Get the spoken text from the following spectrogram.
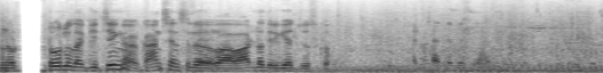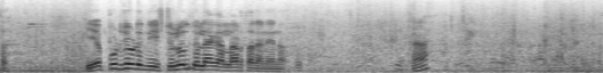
నువ్వు టూర్లు తగ్గించి ఇంకా కాన్షియన్స్ వార్డులో తిరిగేది చూసుకో. ఎప్పుడు చూడు నీ స్టిల్లులు తులేక అల్లాడతారా నేను ఆ? ఇట్లా ఉండదు సార్.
